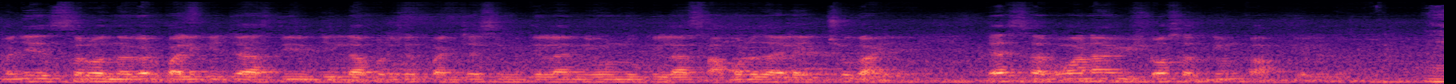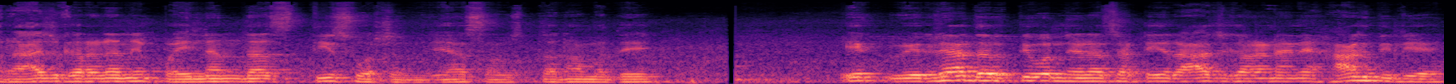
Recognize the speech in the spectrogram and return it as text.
म्हणजे सर्व नगरपालिकेच्या असतील जिल्हा परिषद पंचायत समितीला निवडणुकीला सामोरं जायला इच्छुक आहे. त्या सर्वांना विश्वासात घेऊन काम केलं जातं. राजघराण्याने पहिल्यांदाच तीस वर्ष म्हणजे या संस्थानामध्ये एक वेगळ्या धर्तीवर नेण्यासाठी राजघराण्याने हाक दिली आहे.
